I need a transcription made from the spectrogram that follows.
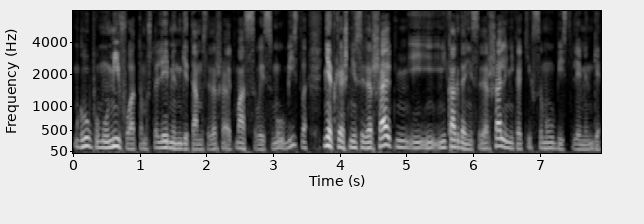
глупому мифу о том, что лемминги там совершают массовые самоубийства. Нет, конечно, не совершают и никогда не совершали никаких самоубийств лемминги.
